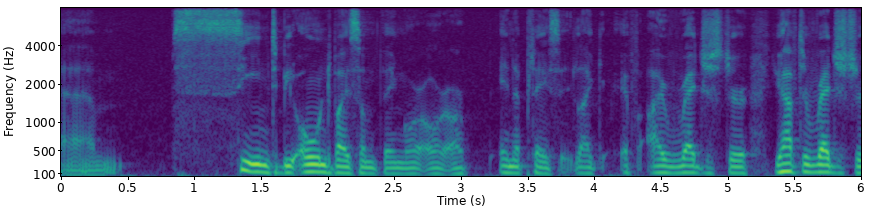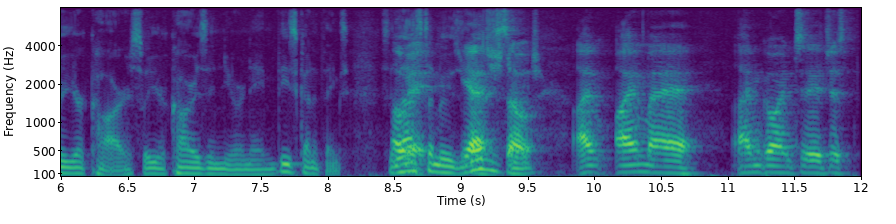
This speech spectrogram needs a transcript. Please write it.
um, seen to be owned by something or, or, or in a place. Like if I register, you have to register your car, so your car is in your name. These kind of things. So last time it was yeah, registered. So I'm I'm uh, I'm going to just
